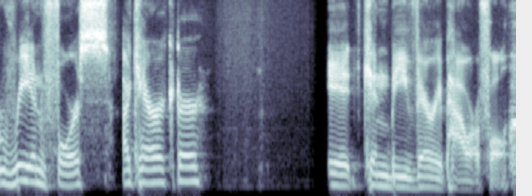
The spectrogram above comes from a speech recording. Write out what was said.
reinforce a character, it can be very powerful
